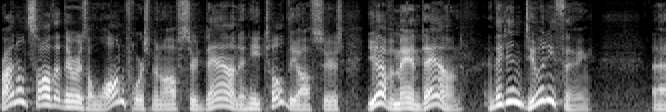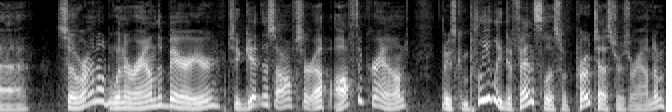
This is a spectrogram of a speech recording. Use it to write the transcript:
Ronald saw that there was a law enforcement officer down, and he told the officers, "You have a man down," and they didn't do anything. Uh, so Ronald went around the barrier to get this officer up off the ground. He was completely defenseless with protesters around him,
